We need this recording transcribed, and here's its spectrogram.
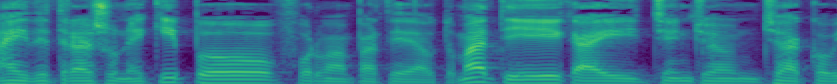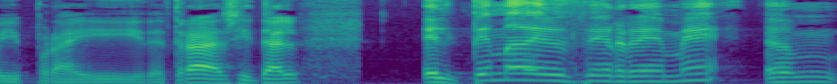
hay detrás un equipo, forma parte de Automatic, hay John Jacoby por ahí detrás y tal. El tema del CRM, em,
